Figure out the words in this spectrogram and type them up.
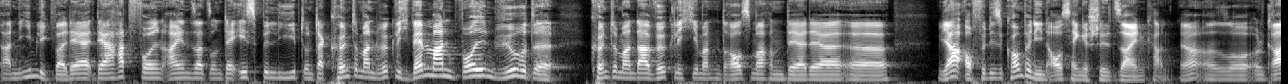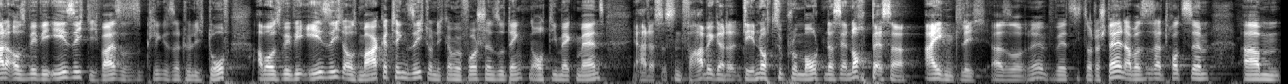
an, ihm liegt, weil der, der hat vollen Einsatz und der ist beliebt und da könnte man wirklich, wenn man wollen würde, könnte man da wirklich jemanden draus machen, der, der, äh, ja, auch für diese Company ein Aushängeschild sein kann. Ja, also gerade aus WWE-Sicht, ich weiß, das klingt jetzt natürlich doof, aber aus WWE-Sicht, aus Marketing-Sicht, und ich kann mir vorstellen, so denken auch die McMahons, ja, das ist ein farbiger, den noch zu promoten, das ist ja noch besser, eigentlich. Also, ne, will jetzt nicht unterstellen, aber es ist halt trotzdem, ähm,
